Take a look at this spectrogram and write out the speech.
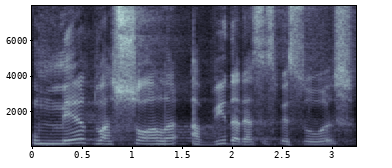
O medo assola a vida dessas pessoas.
